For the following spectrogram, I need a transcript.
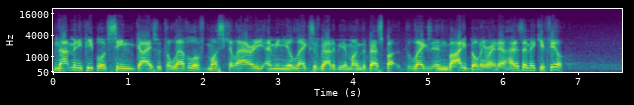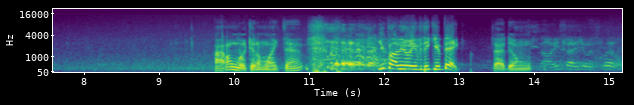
Not many people have seen guys with the level of muscularity. I mean, your legs have got to be among the best bo- legs in bodybuilding right now. How does that make you feel? I don't look at them like that. you probably don't even think you're big. I don't. No, he said he was little.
